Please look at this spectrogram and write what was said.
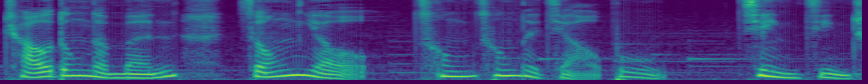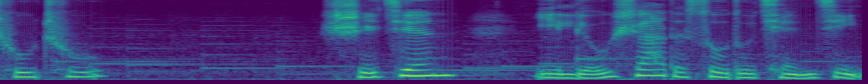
朝东的门总有匆匆的脚步进进出出。时间以流沙的速度前进，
